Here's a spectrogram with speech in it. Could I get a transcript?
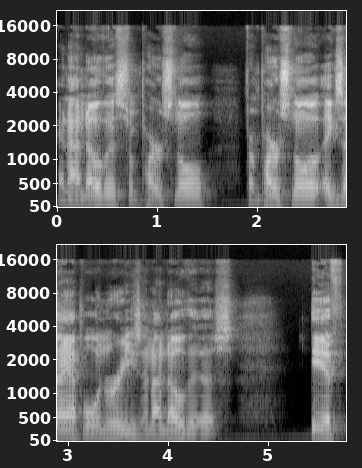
and I know this from personal from personal example and reason, I know this. If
